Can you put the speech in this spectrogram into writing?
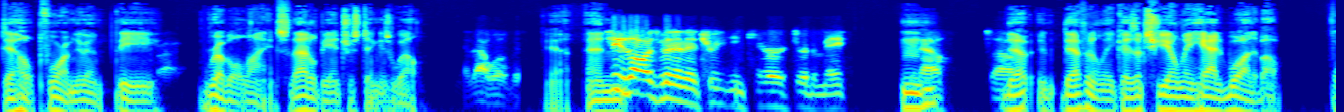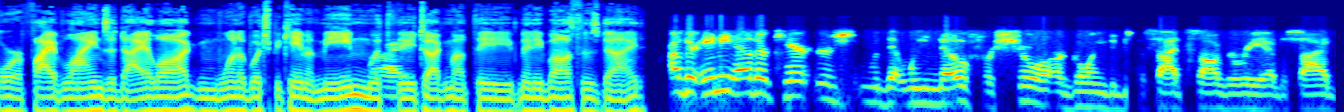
to help form the, the Rebel Alliance. So that'll be interesting as well. Yeah, that will be. Yeah, and She's always been an intriguing character to me. You Mhm. know, so De- definitely, because she only had what about four or five lines of dialogue, and one of which became a meme with Right. the talking about the many Bothans died. are there any other characters that we know for sure are going to be besides Saw Gerrera, besides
